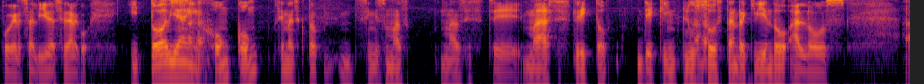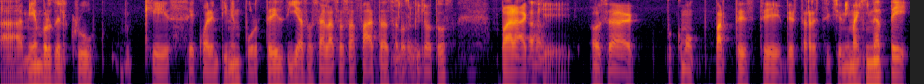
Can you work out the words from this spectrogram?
poder salir a hacer algo. Y todavía en Hong Kong se me, se me hizo más, más, este, más estricto de que incluso están requiriendo a los miembros del crew que se cuarentinen por tres días, o sea, las azafatas, a los pilotos, para que, o sea, como parte de, este, de esta restricción. Imagínate,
